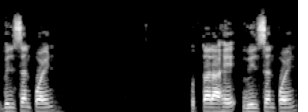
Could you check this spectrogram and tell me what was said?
Wilson point. उत्तर आहे, विल्सन पॉइंट.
